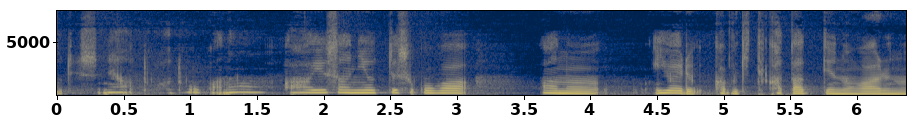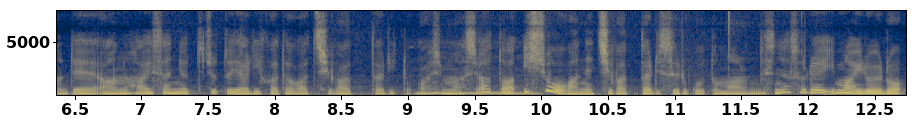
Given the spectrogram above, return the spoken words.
うですね。あとはどうかな。ああいうさんによってそこがあのいわゆる歌舞伎って型っていうのがあるのであの俳優さんによってちょっとやり方が違ったりとかしますしあとは衣装がね違ったりすることもあるんですね。それ今いろいろ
